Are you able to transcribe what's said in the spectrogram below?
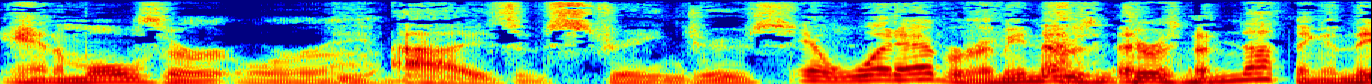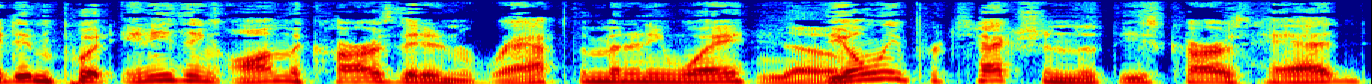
animals or, or um, The eyes of strangers. yeah, whatever. I mean, there was there was nothing, and they didn't put anything on the cars. They didn't wrap them in any way. No. The only protection that these cars had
